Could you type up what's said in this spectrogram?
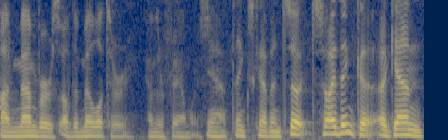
on members of the military and their families. Yeah, thanks, Kevin. So, so I think, uh, again,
